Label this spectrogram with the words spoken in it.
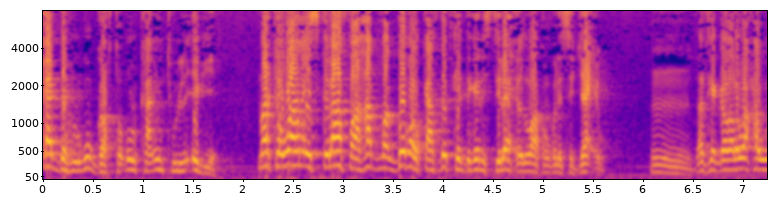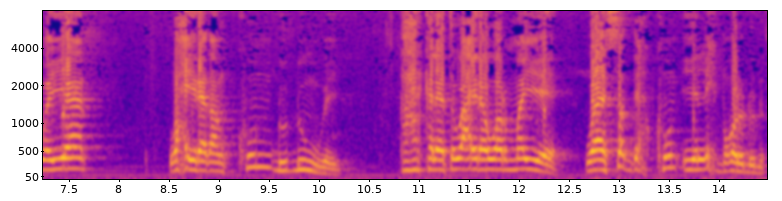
qadar lagu garto dhulkan intuu la egya marka waana iskhilaafa hadba gobolkaas dadka degan istilaaxooda waa kan kale sajaacigu dadka gobol waxa weeyaan waxay yidhahdaan kun dhudhun wey qaar kaleeto waxay yidhaha war maye waa saddex kun iyo lix boqol oo dhudhun.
